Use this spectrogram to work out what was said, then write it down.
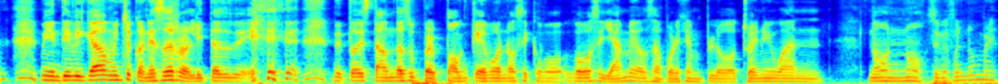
me identificaba mucho con esas rolitas de, de toda esta onda super punk emo, no sé cómo, cómo se llame. O sea, por ejemplo, 21. No, no, se me fue el nombre.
